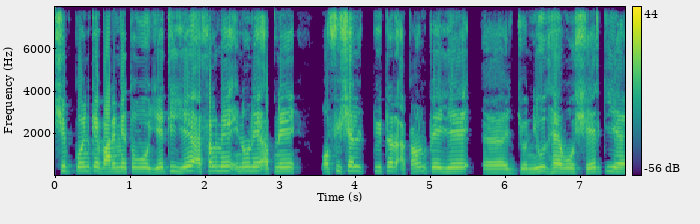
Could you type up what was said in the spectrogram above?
शिप कोइन के बारे में तो वो ये थी, ये असल में इन्होंने अपने ऑफिशियल ट्विटर अकाउंट पे ये जो न्यूज़ है, वो शेयर की है।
